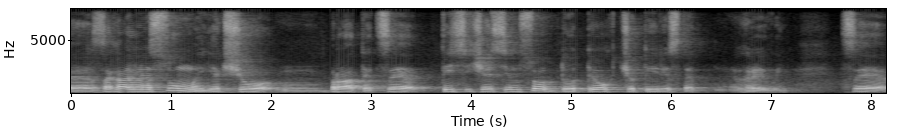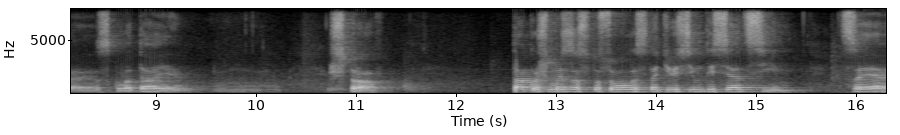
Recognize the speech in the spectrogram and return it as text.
Е, Загальні суми, якщо брати, це 1700 до 3400 гривень. Це е, складає штраф. Також ми застосовували статтю 77. Це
